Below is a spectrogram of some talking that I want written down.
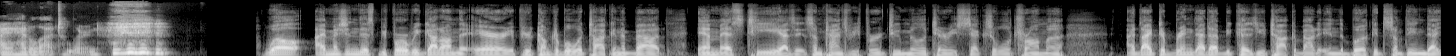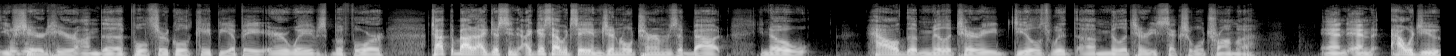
I had a lot to learn. Well, I mentioned this before we got on the air. If you're comfortable with talking about MST, as it's sometimes referred to, military sexual trauma, I'd like to bring that up because you talk about it in the book. It's something that you've Mhm. shared here on the Full Circle KPFA airwaves before. Talk about I just I guess I would say in general terms about you know how the military deals with uh, military sexual trauma, and and how would you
